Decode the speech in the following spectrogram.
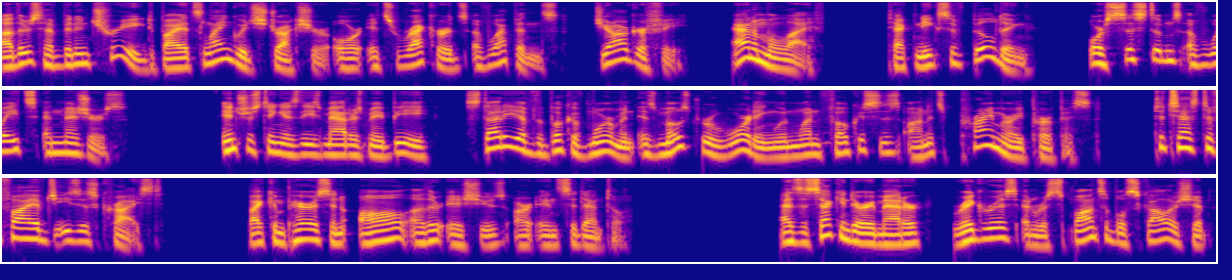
Others have been intrigued by its language structure or its records of weapons, geography, animal life, techniques of building, or systems of weights and measures. Interesting as these matters may be, study of the Book of Mormon is most rewarding when one focuses on its primary purpose to testify of Jesus Christ. By comparison, all other issues are incidental. As a secondary matter, rigorous and responsible scholarship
